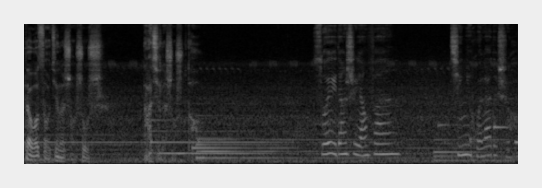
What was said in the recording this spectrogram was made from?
带我走进了手术室，拿起了手术刀。所以当时杨帆请你回来的时候，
